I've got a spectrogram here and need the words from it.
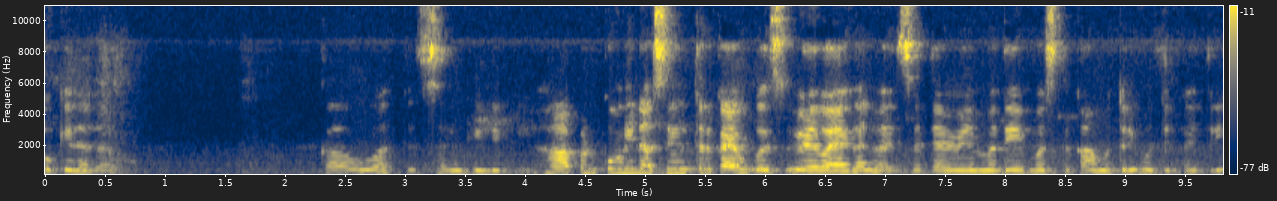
ओके दादा. का हो आताच चालू केली की हां पण कोणी नसेल तर काय उगाच वेळ वाया घालवायचं. त्या वेळेमध्ये मस्त कामं तरी होतील काहीतरी.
